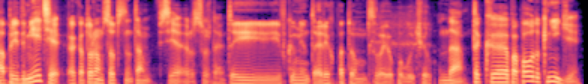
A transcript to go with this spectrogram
о предмете, о котором, собственно, там все рассуждают. Ты в комментариях потом свое получил. Да. Так э, по поводу книги.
